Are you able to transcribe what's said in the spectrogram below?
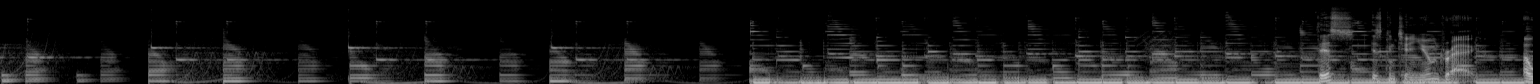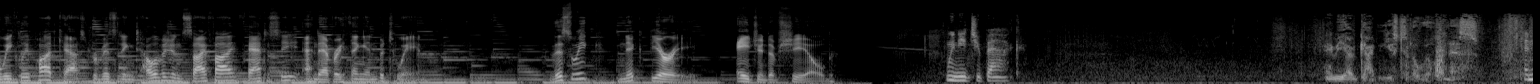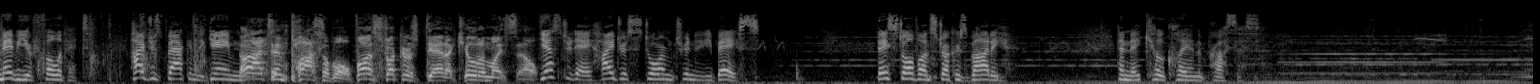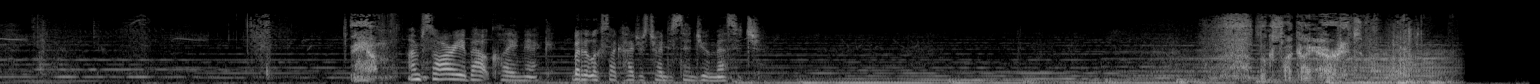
This is Continuum Drag, a weekly podcast revisiting television sci fi, fantasy, and everything in between. This week, Nick Fury, Agent of S.H.I.E.L.D. We need you back. Maybe I've gotten used to the wilderness. And maybe you're full of it. Hydra's back in the game now. Ah, it's impossible. Von Strucker's dead. I killed him myself. Yesterday, Hydra stormed Trinity Base. They stole Von Strucker's body. And they killed Clay in the process. Damn. I'm sorry about Clay, Nick, but it looks like Hydra's trying to send you a message. Looks like I heard it.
